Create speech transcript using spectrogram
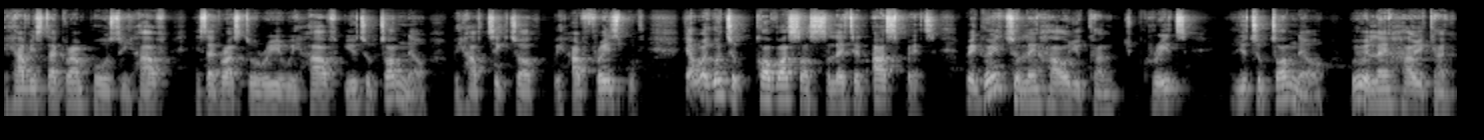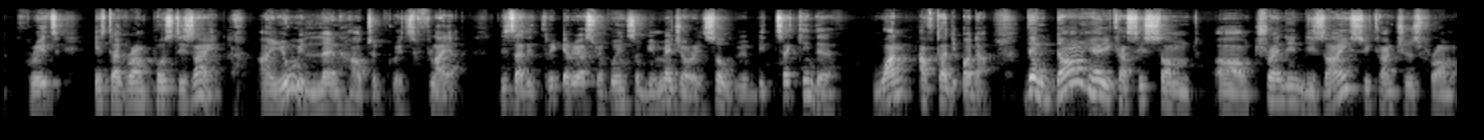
We have Instagram post, we have Instagram story, we have YouTube thumbnail, we have TikTok, we have Facebook. Here we're going to cover some selected aspects. We're going to learn how you can create YouTube thumbnail. We will learn how you can create Instagram post design, and you will learn how to create flyer. These are the three areas we're going to be measuring. So we'll be taking the one after the other. Then down here, you can see some um, trending designs you can choose from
